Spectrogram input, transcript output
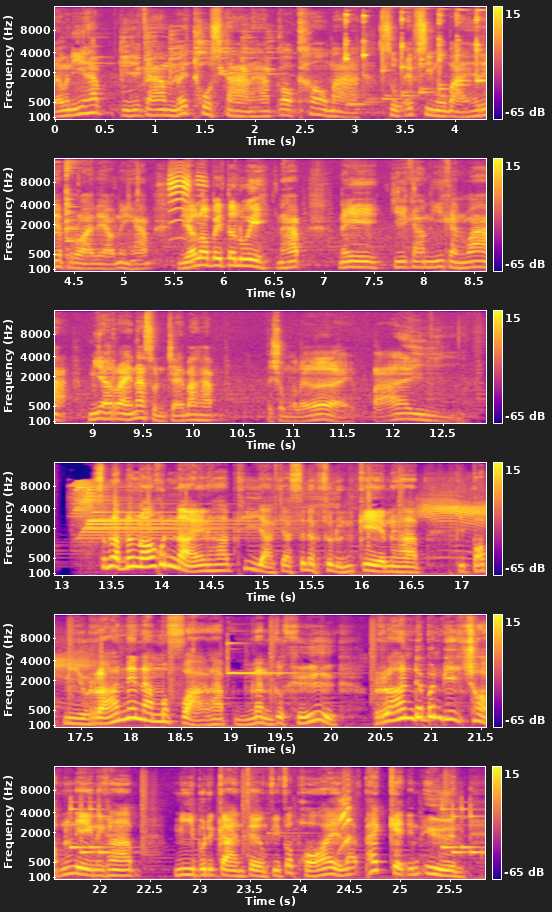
แล้ววันนี้ครับกิจกรรม Retro Star นะครับก็เข้ามาสู่ FC Mobile ให้เรียบร้อยแล้วนะครับ เดี๋ยวเราไปตะลุยนะครับ ในกิจกรรมนี้กันว่ามีอะไรน่าสนใจบ้างครับ ไปชมกันเลย ไปสำหรับน้องๆคนไหนนะครับ ที่อยากจะสนับสนุนเกมนะครับ พี่ป๊อปมีร้านแนะนำมาฝากนะครับ นั่นก็คือร้าน Double P Shop นั่นเองนะครับ มีบริการเติม FIFA Point และแพ็กเกจอื่นๆ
